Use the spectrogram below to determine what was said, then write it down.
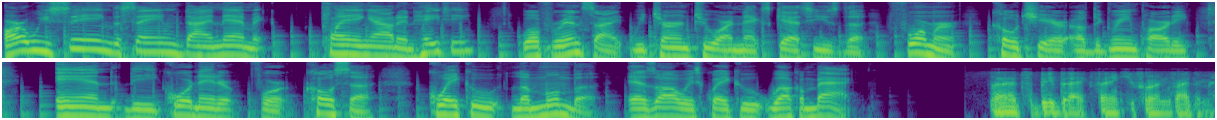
Are we seeing the same dynamic playing out in Haiti? Well, for insight, we turn to our next guest. He's the former co chair of the Green Party and the coordinator for COSA, Kweku Lumumba. As always, Kweku, welcome back. Glad to be back. Thank you for inviting me.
